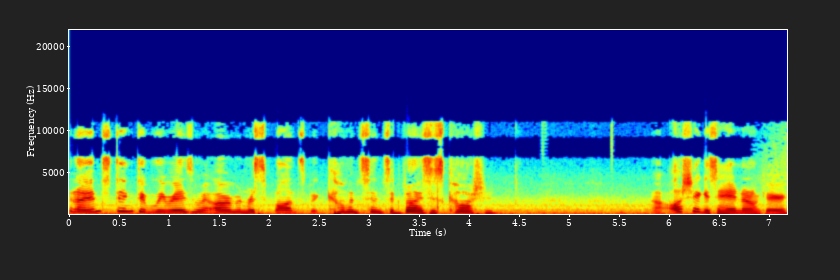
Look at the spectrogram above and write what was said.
And I instinctively raise my arm in response, but common sense advises caution. Uh, I'll shake his hand, I don't care.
